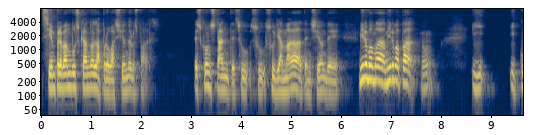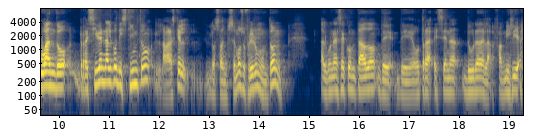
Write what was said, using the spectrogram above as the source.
siempre van buscando la aprobación de los padres. Es constante su, llamada de atención de, mira mamá, mira papá, Y, cuando reciben algo distinto, la verdad es que los hacemos sufrir un montón. Alguna vez he contado de, de otra escena dura de la familia,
